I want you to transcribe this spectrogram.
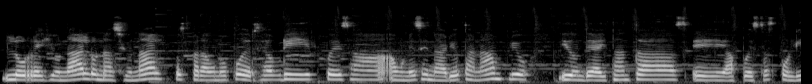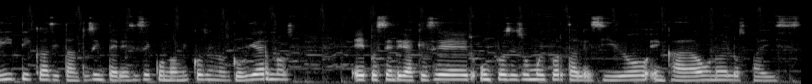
lo regional, lo nacional, pues para uno poderse abrir pues a, un escenario tan amplio y donde hay tantas eh, apuestas políticas y tantos intereses económicos en los gobiernos, eh, pues tendría que ser un proceso muy fortalecido en cada uno de los países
